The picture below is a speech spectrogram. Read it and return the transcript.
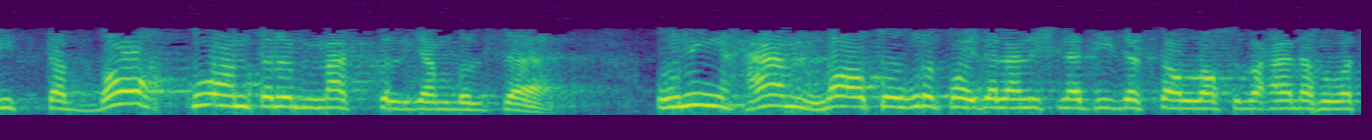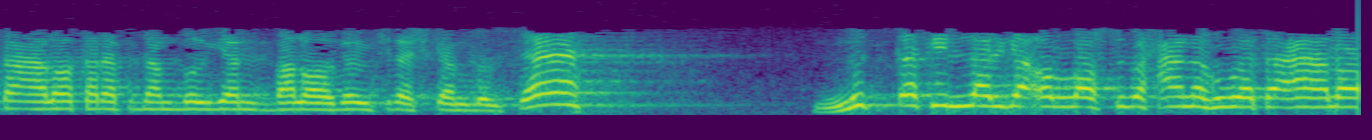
bitta bog' quvontirib mast qilgan bo'lsa uning ham noto'g'ri foydalanish natijasida alloh subhanahu va taolo tarafidan bo'lgan baloga uchrashgan bo'lsa muttaqillarga alloh subhanahu va taolo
